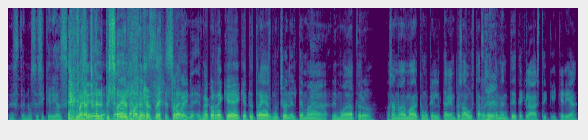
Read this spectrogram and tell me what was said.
Este, no sé si querías que fuera Sí, todo el no, episodio no, del podcast de eso, güey. me- acordé que, que tú traías mucho el, el tema de moda, pero, o sea, no de moda, como que te había empezado a gustar recientemente y te clavaste y quería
